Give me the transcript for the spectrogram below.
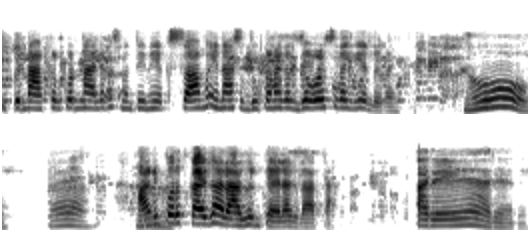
तिकडनं अक्कलकोटनं आल्यापासून तिने एक सहा महिना असं दुकानाच्या जवळ सुद्धा गेलं नाही. हो. हा आणि परत काय झालं? अजून प्यायला लागला आता. अरे अरे अरे.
